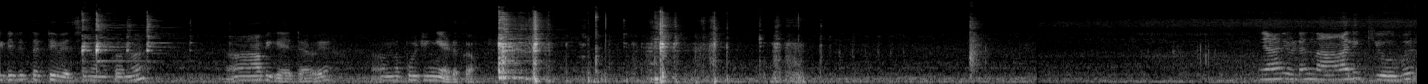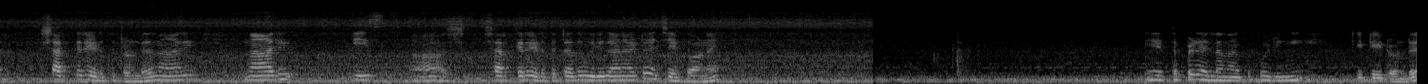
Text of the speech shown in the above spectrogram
ഇഡലിത്തട്ടി വെച്ച് നമുക്കൊന്ന് ആവി കയറ്റാവേ. ഒന്ന് പുഴുങ്ങിയെടുക്കാം. ഞാനിവിടെ നാല് ക്യൂബ് ശർക്കര എടുത്തിട്ടുണ്ട്. നാല് നാല് പീസ് ശർക്കര എടുത്തിട്ട് അത് ഉരുകാനായിട്ട് വെച്ചേക്കുവാണ്. ഏത്തപ്പഴമെല്ലാം നമുക്ക് പുഴുങ്ങി കിട്ടിയിട്ടുണ്ട്.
